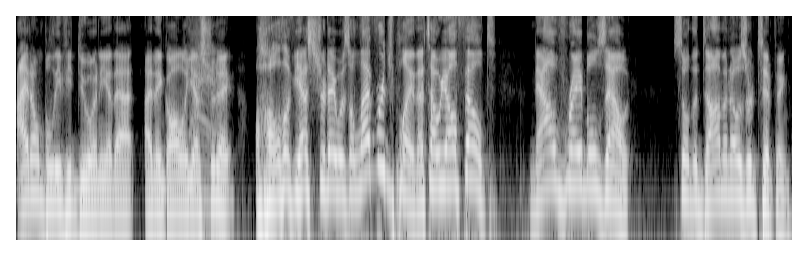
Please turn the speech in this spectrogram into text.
I don't believe he'd do any of that. I think all of yesterday, all of yesterday was a leverage play. That's how we all felt. Now Vrabel's out, so the dominoes are tipping.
